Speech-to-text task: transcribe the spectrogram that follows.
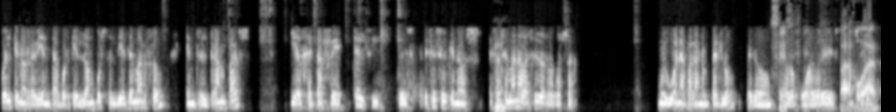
fue el que nos revienta, porque lo han puesto el 10 de marzo entre el Trampas y el Getafe Chelsea. Entonces, ese es el que nos... Esa Ah. semana va a ser horrorosa. Muy buena para no verlo, pero Sí, para los jugadores... para no jugar.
